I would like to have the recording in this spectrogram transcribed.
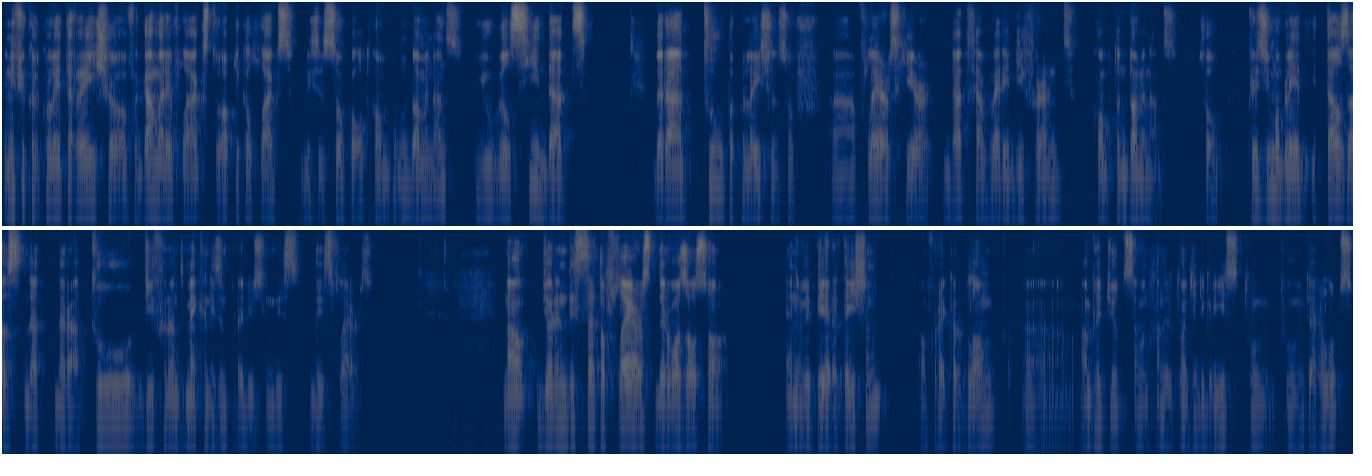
And if you calculate the ratio of a gamma ray flux to optical flux, this is so-called Compton dominance, you will see that there are two populations of uh, flares here that have very different Compton dominance. So presumably it tells us that there are two different mechanisms producing these, these flares. Now, during this set of flares, there was also an EVP rotation of record long uh, amplitude, 720 degrees, to two entire loops.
